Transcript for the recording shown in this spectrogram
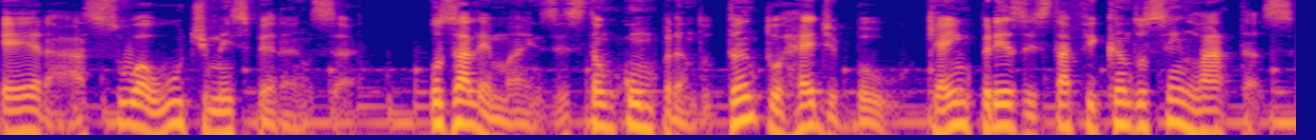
Era a sua última esperança. Os alemães estão comprando tanto Red Bull que a empresa está ficando sem latas.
